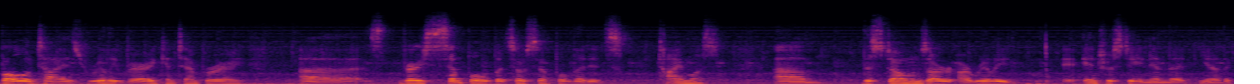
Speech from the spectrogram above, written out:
bolo tie is really very contemporary, uh, very simple, but so simple that it's timeless. Um, the stones are, are really interesting in that you know the,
